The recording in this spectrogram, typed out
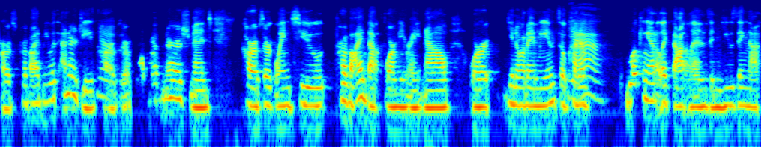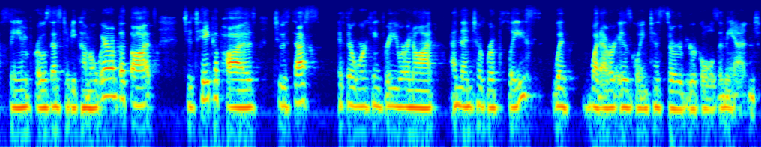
Carbs provide me with energy. Yeah. Carbs are a form of nourishment carbs are going to provide that for me right now or you know what i mean so kind yeah. of looking at it like that lens and using that same process to become aware of the thoughts to take a pause to assess if they're working for you or not and then to replace with whatever is going to serve your goals in the end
